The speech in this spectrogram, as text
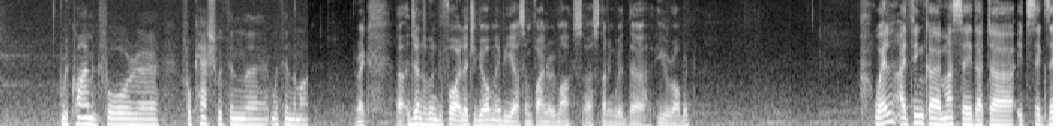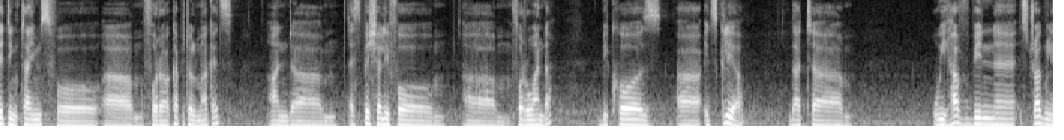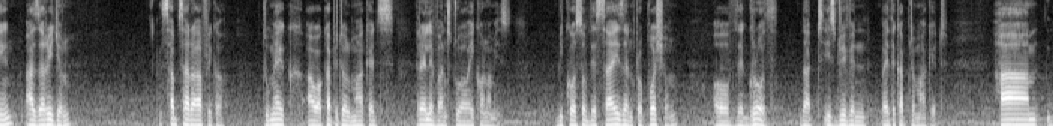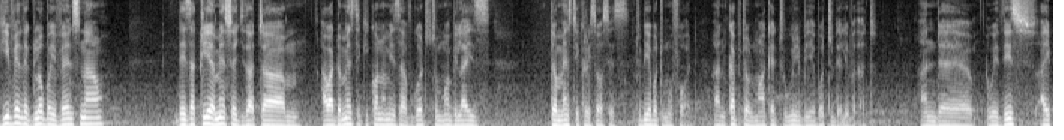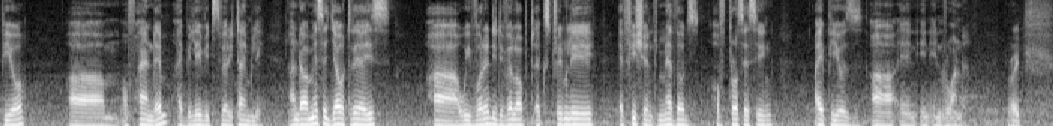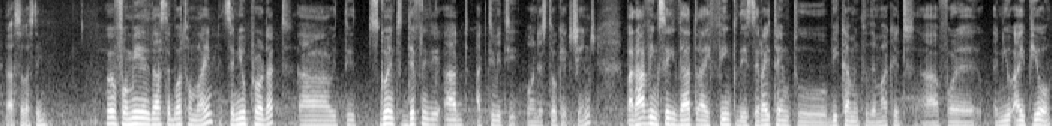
requirement for, uh, for cash within the, within the market. Right. Uh, gentlemen, before I let you go, maybe uh, some final remarks, starting with you, Robert. Well, I think I must say that it's exciting times for, um, for our capital markets and um, especially for, um, for Rwanda because uh, it's clear that um, we have been uh, struggling as a region, sub-Saharan Africa, to make our capital markets relevant to our economies because of the size and proportion of the growth that is driven by the capital market. Um, given the global events now, there's a clear message that um, our domestic economies have got to mobilize domestic resources to be able to move forward. And capital market will be able to deliver that. And uh, with this IPO um, of I&M, I believe it's very timely. And our message out there is uh, we've already developed extremely efficient methods of processing IPOs uh, in, in, in, Rwanda. Right. Uh, Celestine? Well, for me, that's the bottom line. It's a new product. Uh, it, it's going to definitely add activity on the stock exchange. But having said that, I think it's the right time to be coming to the market uh, for a, a, new IPO.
